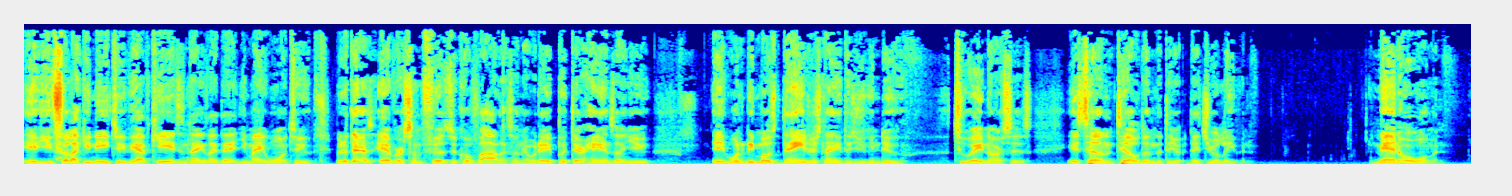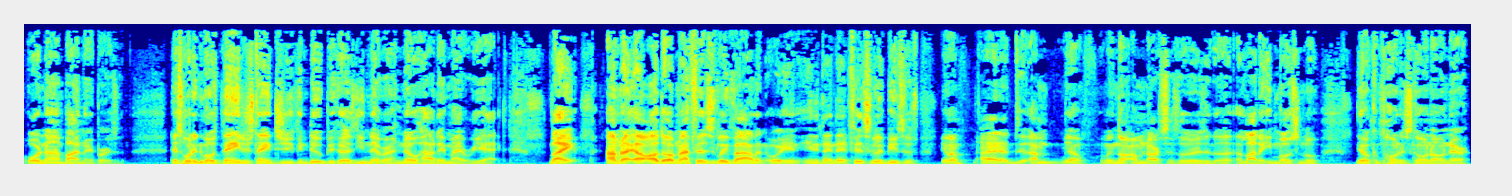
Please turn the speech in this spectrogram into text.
if you feel like you need to, if you have kids and things like that, you might want to. But if there's ever some physical violence on there where they put their hands on you, it, one of the most dangerous things that you can do to a narcissist is tell, them, tell them that, that you're leaving. Man or woman or non binary person. That's one of the most dangerous things you can do because you never know how they might react. Like I'm not, although I'm not physically violent or anything that physically abusive. You know, I, am you know, I mean, I'm a narcissist, so there's a, a, lot of emotional, you know, components going on there.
